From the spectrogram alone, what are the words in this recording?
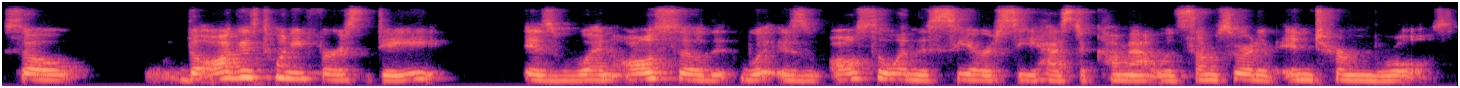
So the august 21st date is when also is also when the CRC has to come out with some sort of interim rules.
